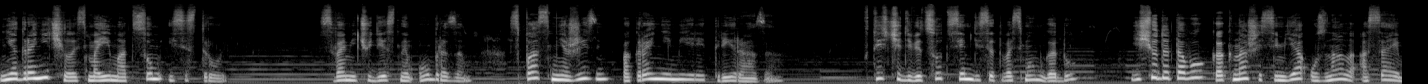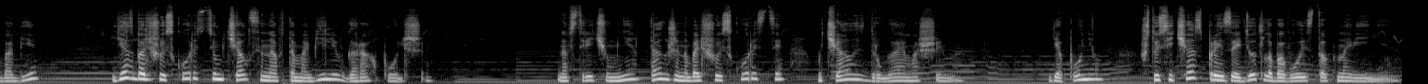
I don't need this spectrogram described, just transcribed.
не ограничилась моим отцом и сестрой. С вами чудесным образом спас мне жизнь по крайней мере три раза. В 1978 году, еще до того, как наша семья узнала о Сае Бабе, я с большой скоростью мчался на автомобиле в горах Польши. Навстречу мне также на большой скорости мчалась другая машина. Я понял, что сейчас произойдет лобовое столкновение.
